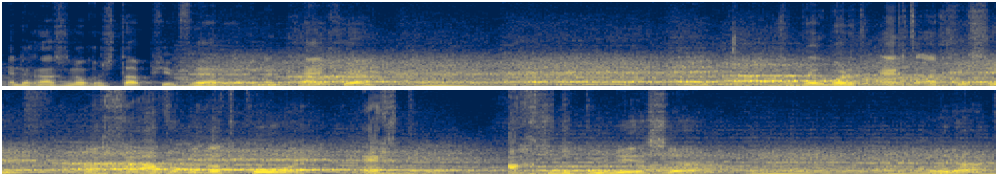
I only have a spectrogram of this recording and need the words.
En dan gaan ze nog een stapje verder. Want dan krijg je... Dan wordt het echt agressief. Maar gaaf ook dat dat koor echt achter de bühne is, hè? Hoor je dat?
